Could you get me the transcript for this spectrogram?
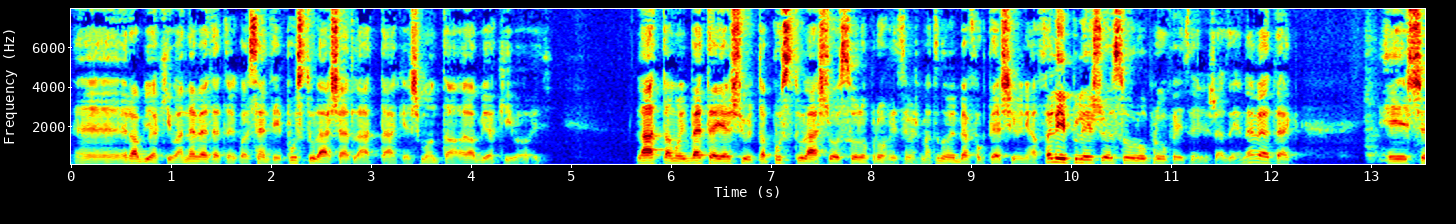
e, rabbi Akiva nevetett, amikor a szentély pusztulását látták, és mondta a rabbi Akiva, hogy láttam, hogy beteljesült a pusztulásról szóló profécia, most már tudom, hogy be fog teljesülni a felépülésről szóló profécia, és azért nevetek. És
